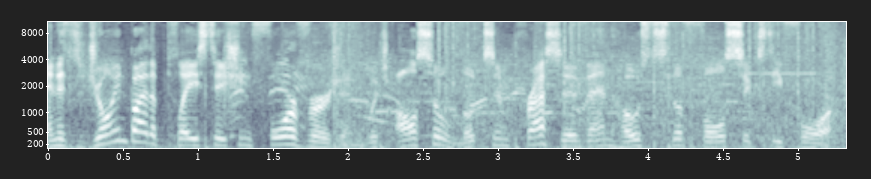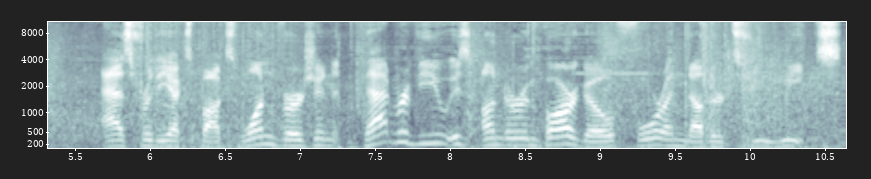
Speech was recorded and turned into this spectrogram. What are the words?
and it's joined by the PlayStation 4 version, which also looks impressive and hosts the full 64. As for the Xbox One version, that review is under embargo for another two weeks.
